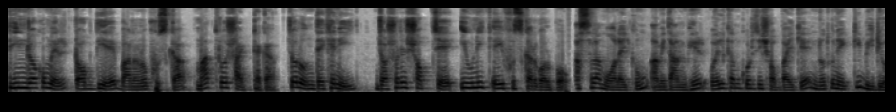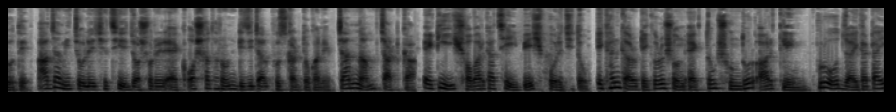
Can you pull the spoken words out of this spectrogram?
তিন রকমের টক দিয়ে বানানো ফুচকা মাত্র ষাট টাকা। চলুন দেখে নিই যশোরের সবচেয়ে ইউনিক এই ফুচকার গল্প। আসসালামু আলাইকুম, আমি তানভীর। ওয়েলকাম করছি সবাইকে নতুন একটি ভিডিওতে। আজ আমি চলে এসেছি যশোরের এক অসাধারণ ডিজিটাল ফুচকার দোকানে। যার নাম চাটকা। এটি সবার কাছেই বেশ পরিচিত। এখানকার ডেকোরেশন একদম সুন্দর আর ক্লিন পুরো জায়গাটাই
